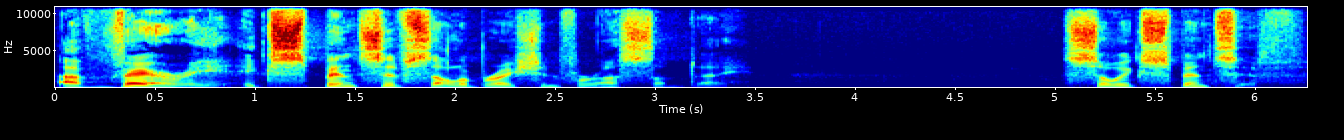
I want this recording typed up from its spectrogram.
a very expensive celebration for us someday. So expensive,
